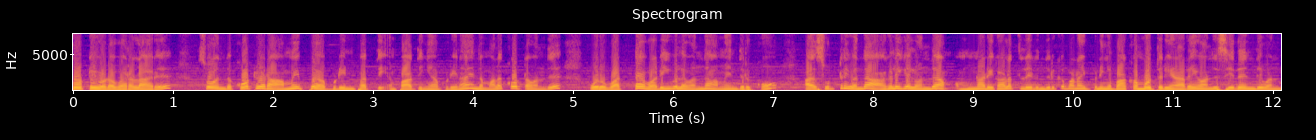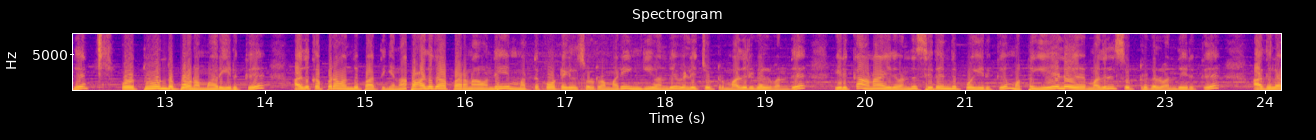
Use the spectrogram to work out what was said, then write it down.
கோட்டையோட வரலாறு. ஸோ இந்த கோட்டையோட அமைப்பு அப்படின்னு பார்த்தி பார்த்தீங்க அப்படின்னா இந்த மலைக்கோட்டை வந்து ஒரு வட்ட வடிவில் வந்து அமைந்திருக்கும். அதை சுற்றி வந்து அகழிகள் வந்து முன்னாடி காலத்தில் இருந்திருக்கு. ஆனால் இப்போ நீங்கள் பார்க்கும்போது தெரியும் நிறைய வந்து சிதைந்து வந்து ஒரு தூர்ந்து போன மாதிரி இருக்குது அதுக்கப்புறம் வந்து பார்த்தீங்கன்னா பாதுகாப்பறனா வந்து மற்ற கோட்டைகள் சொல்கிற மாதிரி இங்கேயும் வந்து வெளிச்சுற்று மதில்கள் வந்து இருக்குது ஆனால் இது வந்து சிதைந்து போயிருக்கு. மொத்தம் ஏழு மதில் சுற்றுகள் வந்து இருக்குது அதில்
